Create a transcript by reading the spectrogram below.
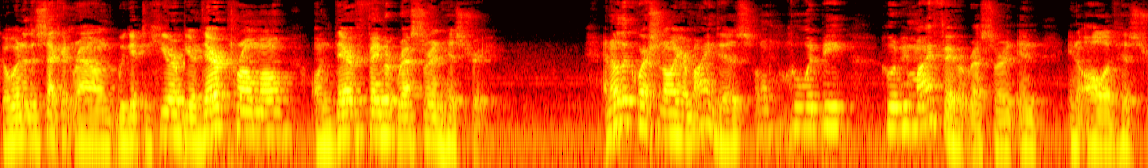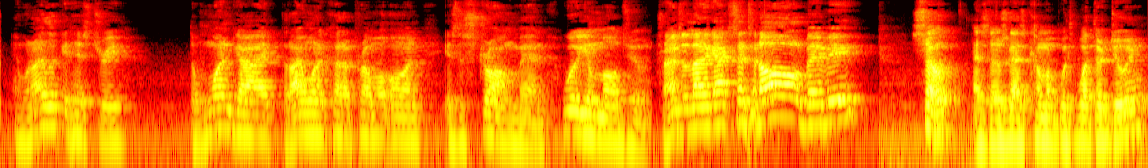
go into the second round, we get to hear, hear their promo on their favorite wrestler in history. Another question on your mind is, well, who would be who would be my favorite wrestler in, in all of history? And when I look at history, the one guy that I want to cut a promo on is the strong man, William Muldoon. Transatlantic accent and all, baby! So, as those guys come up with what they're doing,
